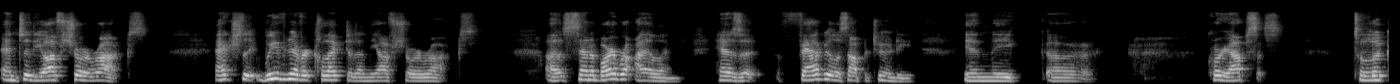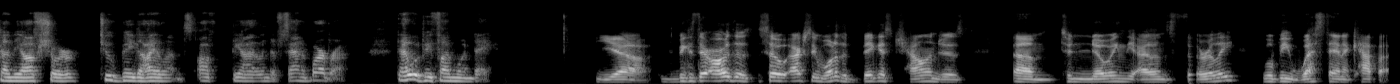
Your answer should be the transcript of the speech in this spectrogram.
And to the offshore rocks. Actually, we've never collected on the offshore rocks. Uh, Santa Barbara Island has a fabulous opportunity in the uh, Coreopsis to look on the offshore two big islands off the island of Santa Barbara. That would be fun one day. Yeah, because there are the so actually one of the biggest challenges um, to knowing the islands thoroughly will be West Anacapa.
